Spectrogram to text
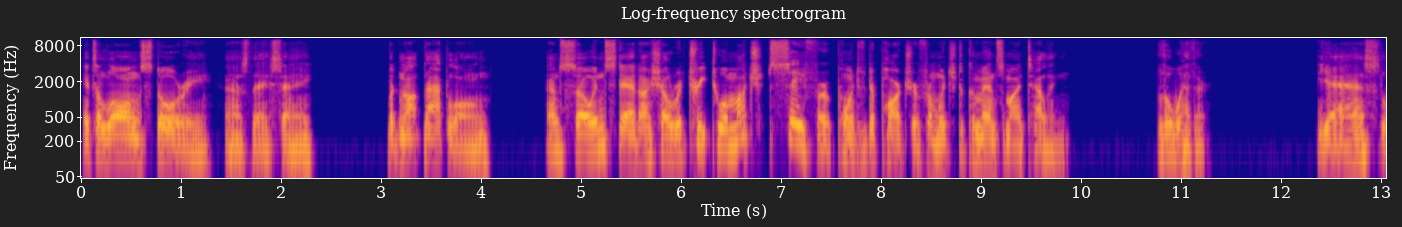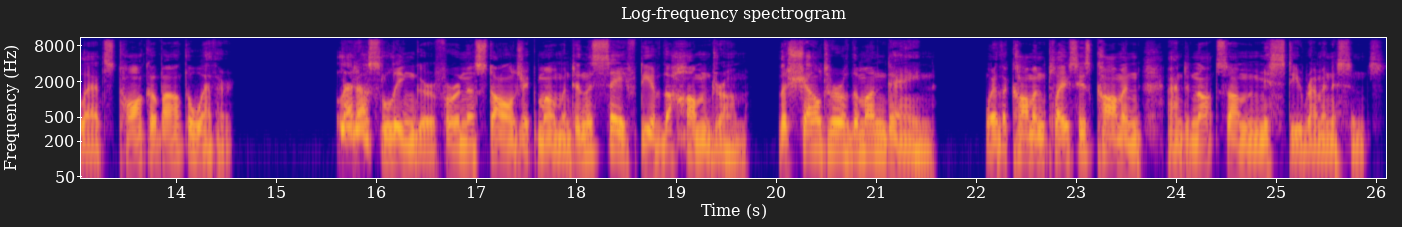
It's a long story, as they say, but not that long, and so instead I shall retreat to a much safer point of departure from which to commence my telling. The weather. Yes, let's talk about the weather. Let us linger for a nostalgic moment in the safety of the humdrum, the shelter of the mundane, where the commonplace is common and not some misty reminiscence.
